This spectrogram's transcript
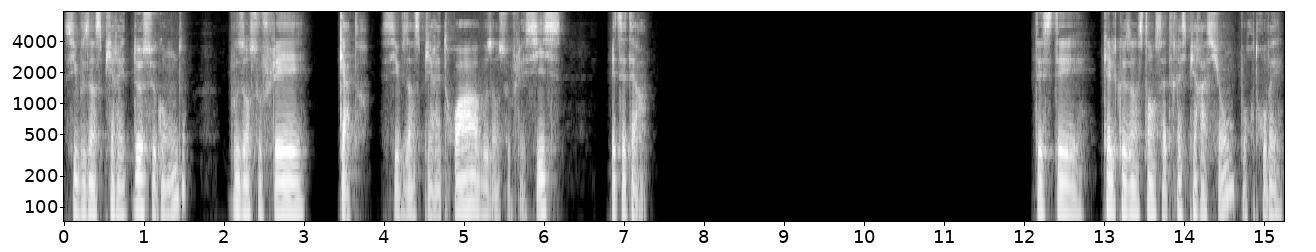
Si vous inspirez 2 secondes, vous en soufflez 4. Si vous inspirez 3, vous en soufflez 6, etc. Testez quelques instants cette respiration pour trouver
